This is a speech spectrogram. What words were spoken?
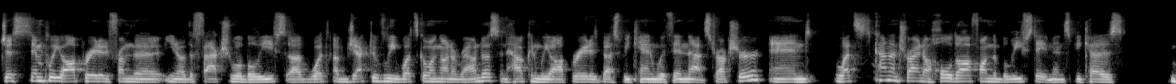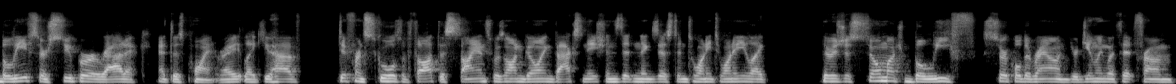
just simply operated from the you know the factual beliefs of what objectively what's going on around us and how can we operate as best we can within that structure. And let's kind of try to hold off on the belief statements because beliefs are super erratic at this point right? Like you have different schools of thought. The science was ongoing. Vaccinations didn't exist in 2020 like there was just so much belief circled around. You're dealing with it from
